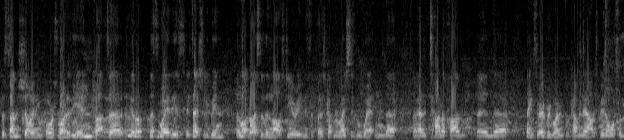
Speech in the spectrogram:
the sun's shining for us right at the end, but uh, you know that's the way it is. It's actually been a lot nicer than last year, even if the first couple of races were wet, and uh, I've had a ton of fun. And uh, thanks to everyone for coming out. It's been awesome.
